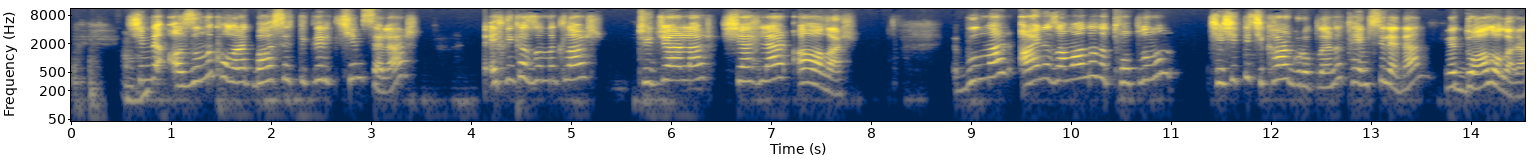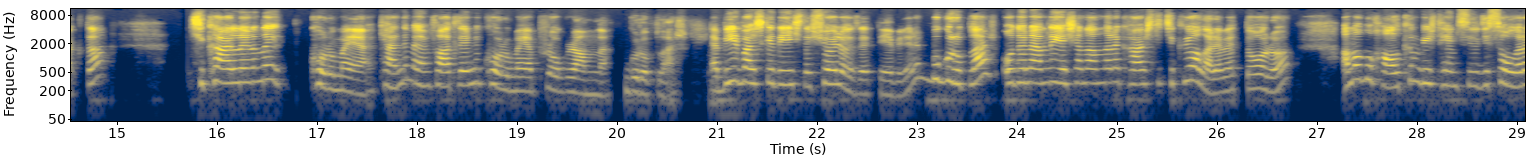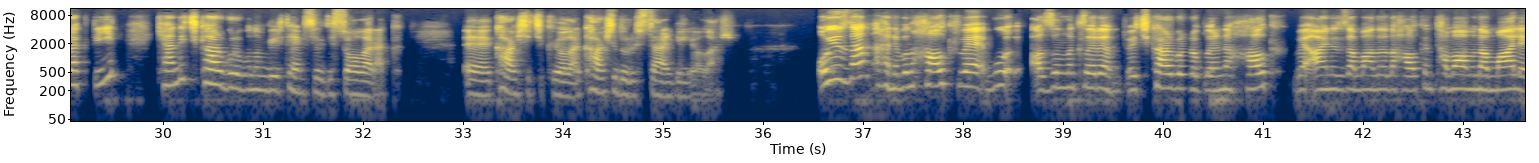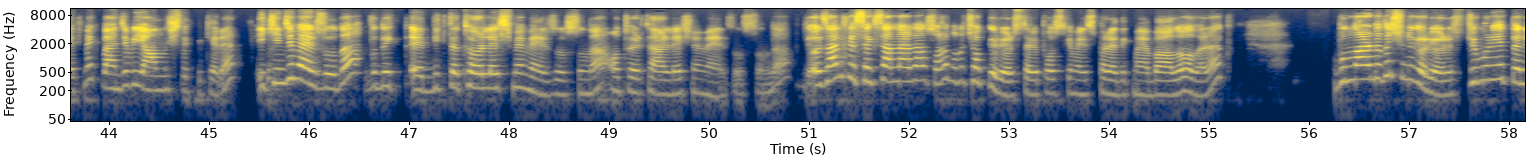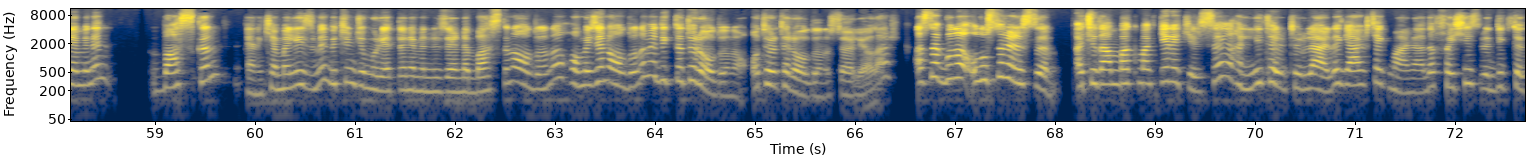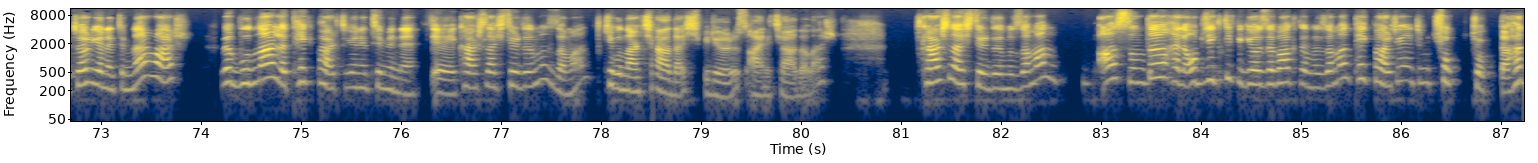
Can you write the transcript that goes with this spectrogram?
Aha. Şimdi azınlık olarak bahsettikleri kimseler etnik azınlıklar, tüccarlar, şehler, ağalar. Bunlar aynı zamanda da toplumun çeşitli çıkar gruplarını temsil eden ve doğal olarak da çıkarlarını korumaya, kendi menfaatlerini korumaya programlı gruplar. Ya bir başka deyişle şöyle özetleyebilirim. Bu gruplar o dönemde yaşananlara karşı çıkıyorlar evet doğru. Ama bu halkın bir temsilcisi olarak değil, kendi çıkar grubunun bir temsilcisi olarak e, karşı çıkıyorlar, karşı duruş sergiliyorlar. O yüzden hani bunu halk ve bu azınlıkların ve çıkar gruplarını halk ve aynı zamanda da halkın tamamına mal etmek bence bir yanlışlık bir kere. İkinci mevzuda bu dik, e, diktatörleşme mevzusuna, otoriterleşme mevzusunda. Özellikle 80'lerden sonra bunu çok görüyoruz tabii postkemalist paradigmaya bağlı olarak. Bunlarda da şunu görüyoruz. Cumhuriyet döneminin baskın yani Kemalizmi bütün Cumhuriyet döneminin üzerinde baskın olduğunu, homojen olduğunu ve diktatör olduğunu, otoriter olduğunu söylüyorlar. Aslında buna uluslararası açıdan bakmak gerekirse hani literatürlerde gerçek manada faşist ve diktatör yönetimler var. Ve bunlarla tek parti yönetimini e, karşılaştırdığımız zaman ki bunlar çağdaş biliyoruz aynı çağdalar. Karşılaştırdığımız zaman aslında hani objektif bir gözle baktığımız zaman tek parti yönetimi çok çok daha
